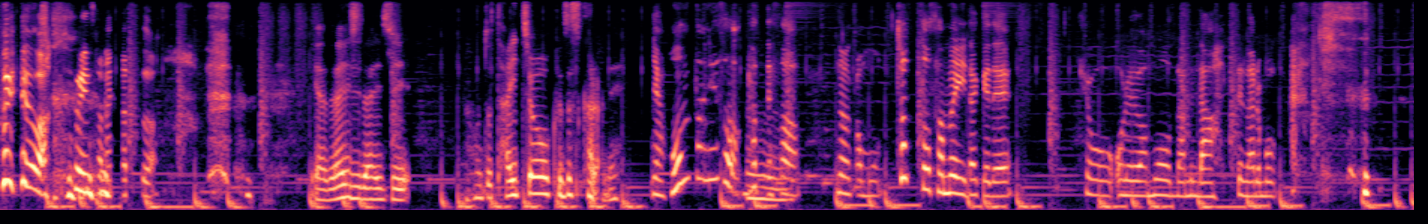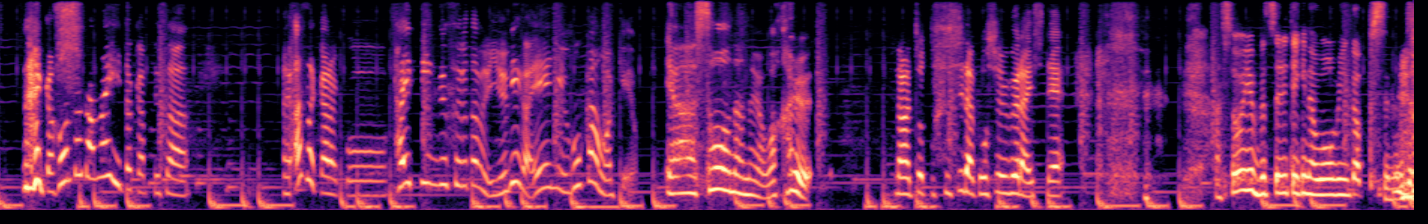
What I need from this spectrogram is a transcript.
冬は冬じゃない夏は。いや大事大事。本当体調を崩すからね。いや本当にそう。だってさ、なんかもうちょっと寒いだけで今日俺はもうダメだってなるもんなんかほんと寒い日とかってさ朝からこうタイピングするために指が永遠に動かんわけよ。いやーそうなのよ。わかる。だからちょっと寿司だ5周ぐらいして。あそういう物理的なウォーミングアップするんだ。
